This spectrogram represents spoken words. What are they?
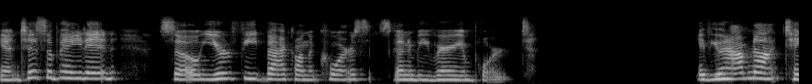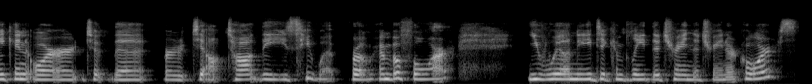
anticipated. So your feedback on the course is going to be very important. If you have not taken or took the or taught the CWEP program before, you will need to complete the Train the Trainer course.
